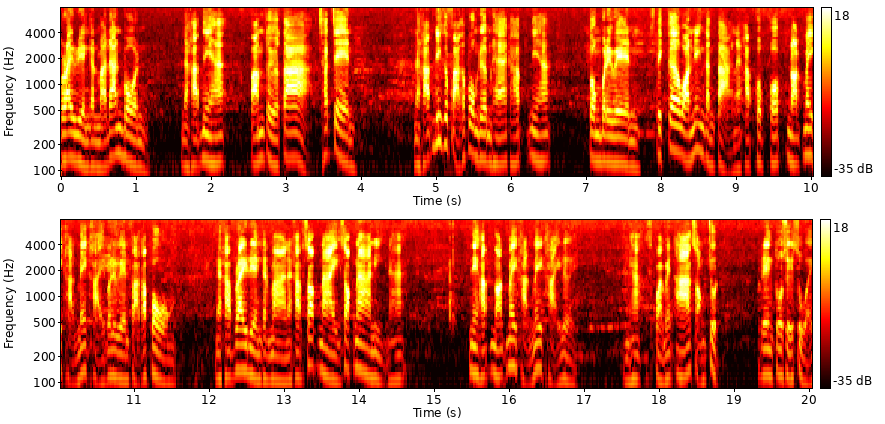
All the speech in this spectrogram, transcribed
ไล่เรียงกันมาด้านบนนะครับนี่ฮะปั๊มโตโยต้าชัดเจนนะครับนี่คือฝากระโปรงเดิมแท้ครับนี่ฮะ ตรงบริเวณสติ๊กเกอร์วอร์นิ่งต่างๆนะครับครบๆน็อตไม่ขันไม่ไขบริเวณฝากระโปรงนะครับไล่เรียงกันมานะครับ ซอกในซอกหน้านี่นะฮะนี่ครับน็อตไม่ขันไม่ไขเลยนี่ฮะสปอยเป็นอาร์คสองจุด เรียงตัวสวย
